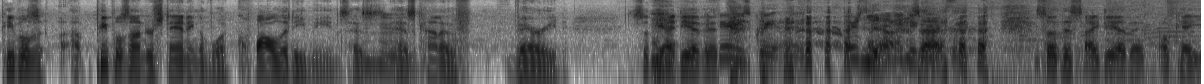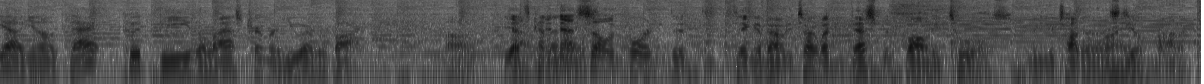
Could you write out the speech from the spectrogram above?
people's uh, people's understanding of what quality means has mm-hmm. has kind of varied. So the idea that varies greatly. There's yeah, exactly. so this idea that okay, yeah, you know, that could be the last trimmer you ever buy. Um, yeah, that's and that's nice. so important to, to, think about when you talk about investment quality tools. I mean, you're talking about right. a STIHL product,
